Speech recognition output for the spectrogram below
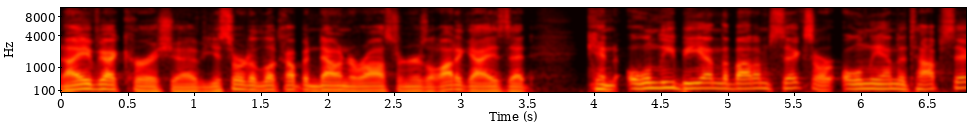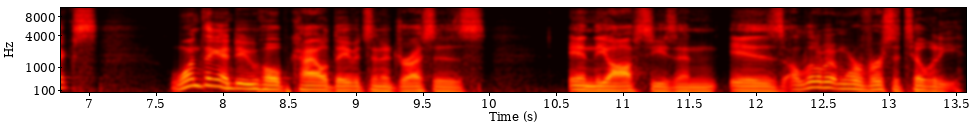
Now you've got Kurashev. You sort of look up and down the roster, and there's a lot of guys that can only be on the bottom six or only on the top six. One thing I do hope Kyle Davidson addresses in the offseason is a little bit more versatility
